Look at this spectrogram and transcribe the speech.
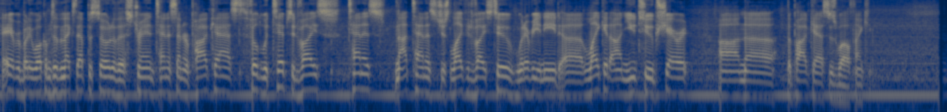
Hey, everybody, welcome to the next episode of the Strand Tennis Center podcast, filled with tips, advice, tennis, not tennis, just life advice too, whatever you need. Uh, like it on YouTube, share it on uh, the podcast as well. Thank you.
